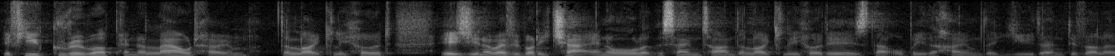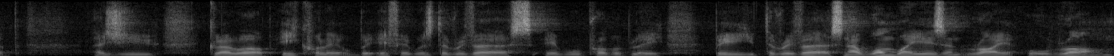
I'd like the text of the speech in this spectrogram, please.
If you grew up in a loud home, the likelihood is, you know, everybody chatting all at the same time. The likelihood is that will be the home that you then develop as you grow up. Equally, if it was the reverse, it will probably be the reverse. Now, one way isn't right or wrong.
